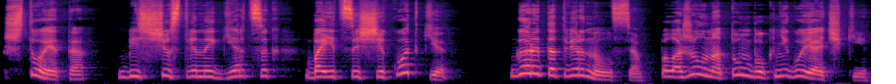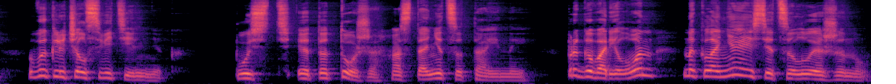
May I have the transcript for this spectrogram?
«Что это?» Бесчувственный герцог боится щекотки? Гаррет отвернулся, положил на тумбу книгу и очки, выключил светильник. «Пусть это тоже останется тайной», — проговорил он, наклоняясь и целуя жену.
